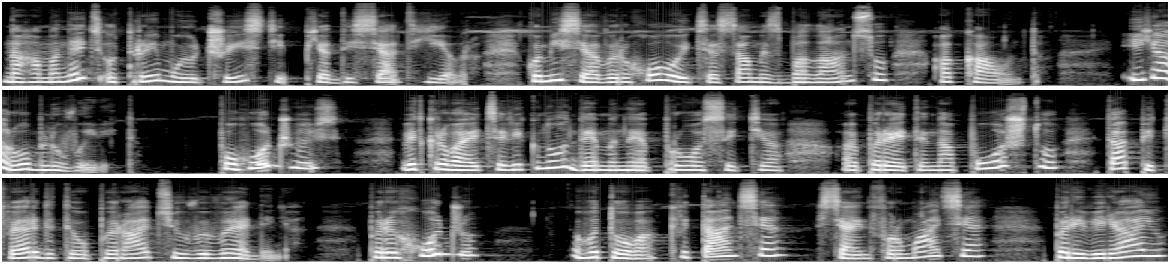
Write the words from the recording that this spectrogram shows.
На гаманець отримую чисті 50 євро. Комісія вираховується саме з балансу аккаунта. І я роблю вивід. Погоджуюсь, відкривається вікно, де мене просить е, перейти на пошту та підтвердити операцію виведення. Переходжу. Готова квитанція, вся інформація, перевіряю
